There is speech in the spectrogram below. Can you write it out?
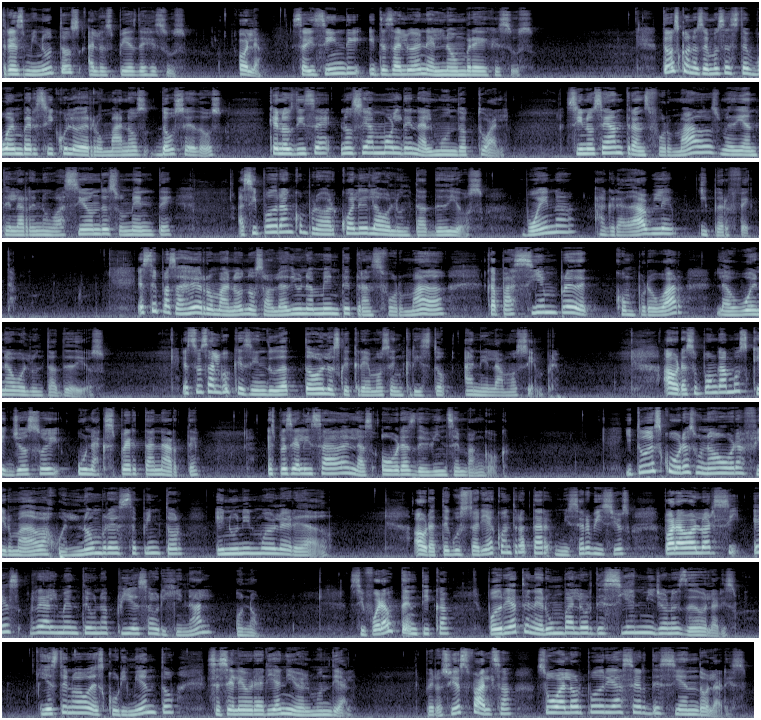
Tres minutos a los pies de Jesús. Hola, soy Cindy y te saludo en el nombre de Jesús. Todos conocemos este buen versículo de Romanos 12.2 que nos dice no se amolden al mundo actual, sino sean transformados mediante la renovación de su mente, así podrán comprobar cuál es la voluntad de Dios, buena, agradable y perfecta. Este pasaje de Romanos nos habla de una mente transformada, capaz siempre de comprobar la buena voluntad de Dios. Esto es algo que sin duda todos los que creemos en Cristo anhelamos siempre. Ahora, supongamos que yo soy una experta en arte, especializada en las obras de Vincent Van Gogh. Y tú descubres una obra firmada bajo el nombre de este pintor en un inmueble heredado. Ahora, ¿te gustaría contratar mis servicios para evaluar si es realmente una pieza original o no? Si fuera auténtica, podría tener un valor de 100 millones de dólares. Y este nuevo descubrimiento se celebraría a nivel mundial. Pero si es falsa, su valor podría ser de 100 dólares.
